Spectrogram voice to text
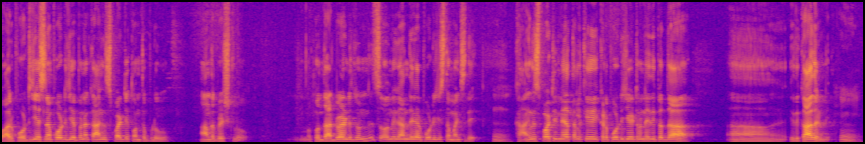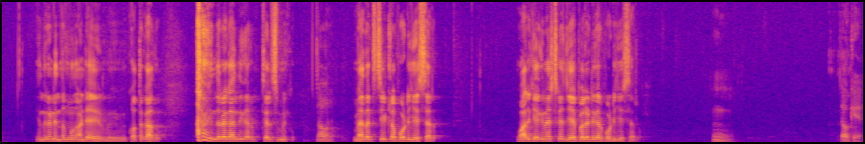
వారు పోటీ చేసినా పోటీ చెప్పినా కాంగ్రెస్ పార్టీ కొంత ఇప్పుడు ఆంధ్రప్రదేశ్లో కొంత అడ్వాంటేజ్ ఉంది. సోనియా గాంధీ గారు పోటీ చేస్తే మంచిదే. కాంగ్రెస్ పార్టీ నేతలకి ఇక్కడ పోటీ చేయడం అనేది పెద్ద ఇది కాదండి. ఉమ్. ఎందుకంటే ఇంతకుముందు అంటే కొత్త కాదు. ఇందిరాగాంధీ గారు తెలుసు మీకు. అవును. మెదక్ సీట్లో పోటీ చేశారు. వారికి ఎగ్నెస్ట్గా జయపాల్ రెడ్డి గారు పోటీ చేశారు. ఉమ్. ఓకే.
